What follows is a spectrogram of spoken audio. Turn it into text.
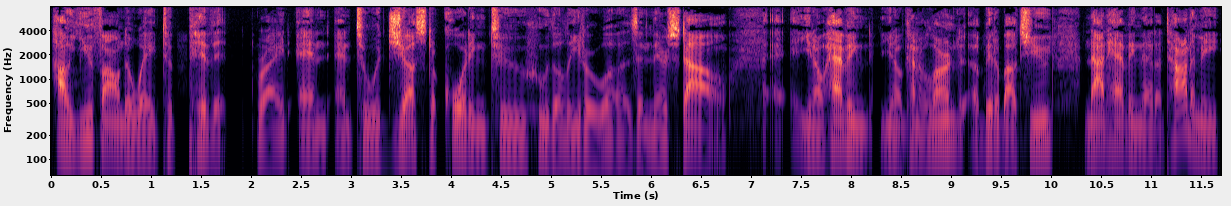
how you found a way to pivot right and and to adjust according to who the leader was and their style eh, eh, you know having you know kind of learned a bit about you not having that autonomy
